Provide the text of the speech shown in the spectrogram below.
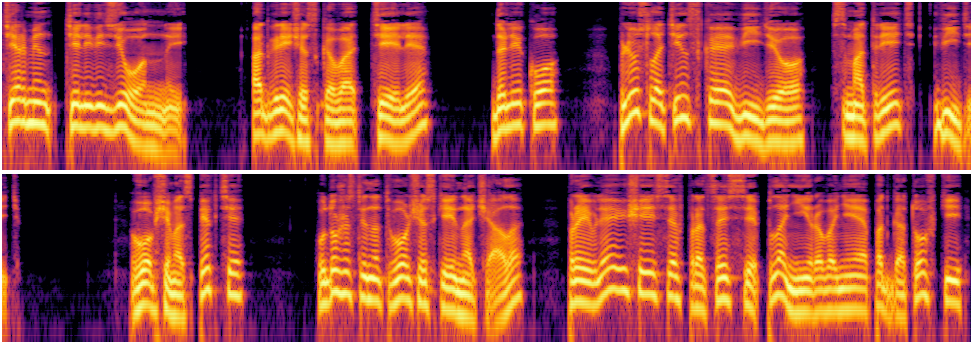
Термин «телевизионный» от греческого «теле» – «далеко», плюс латинское «видео» – «смотреть», «видеть». В общем аспекте художественно-творческие начала, проявляющиеся в процессе планирования, подготовки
